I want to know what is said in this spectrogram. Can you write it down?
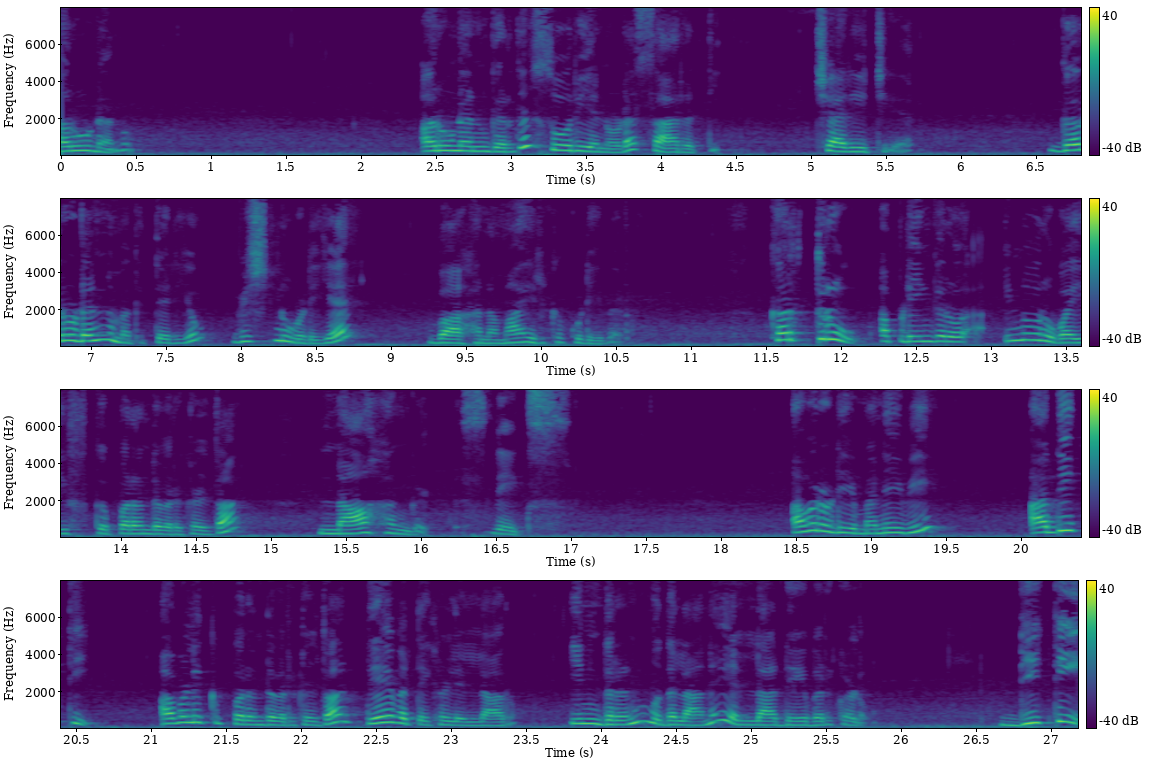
அருணனும். அருணன்கிறது சூரியனோட சாரதி சேரிட்டியர் கருடன் நமக்கு தெரியும் விஷ்ணுவுடைய வாகனமாக இருக்கக்கூடியவர். கர்த்ரு அப்படிங்கிற இன்னொரு ஒய்ஃப்க்கு பிறந்தவர்கள் தான் நாகங்கள் ஸ்னேக்ஸ் அவருடைய மனைவி அதித்தி அவளுக்கு பிறந்தவர்கள் தான் தேவதைகள் எல்லாரும். இந்திரன் முதலான எல்லா தேவர்களும். திதி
